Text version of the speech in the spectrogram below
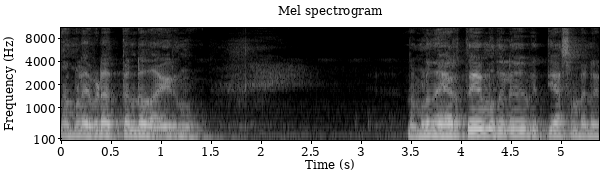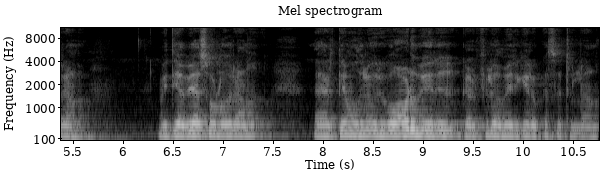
നമ്മൾ എവിടെ എത്തേണ്ടതായിരുന്നു? നമ്മൾ നേരത്തെ മുതൽ വിദ്യാസമ്പന്നരാണ്. വിദ്യാഭ്യാസമുള്ളവരാണ്. നേരത്തെ മുതൽ ഒരുപാട് പേര് ഗൾഫിലും അമേരിക്കയിലൊക്കെ സെറ്റിൽഡാണ്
